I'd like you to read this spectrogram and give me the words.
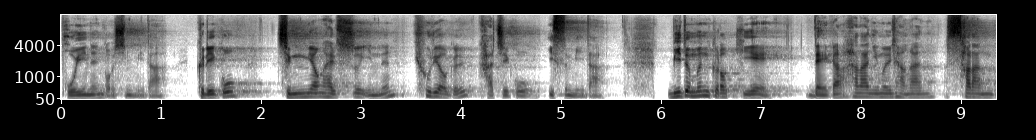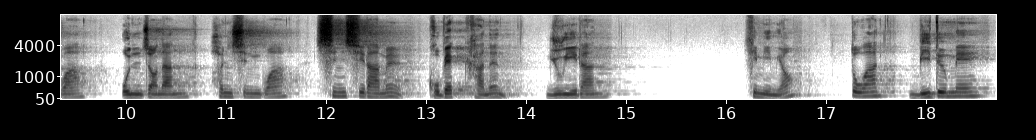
보이는 것입니다. 그리고 증명할 수 있는 효력을 가지고 있습니다. 믿음은 그렇기에 내가 하나님을 향한 사랑과 온전한 헌신과 신실함을 고백하는 유일한 힘이며 또한 믿음의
